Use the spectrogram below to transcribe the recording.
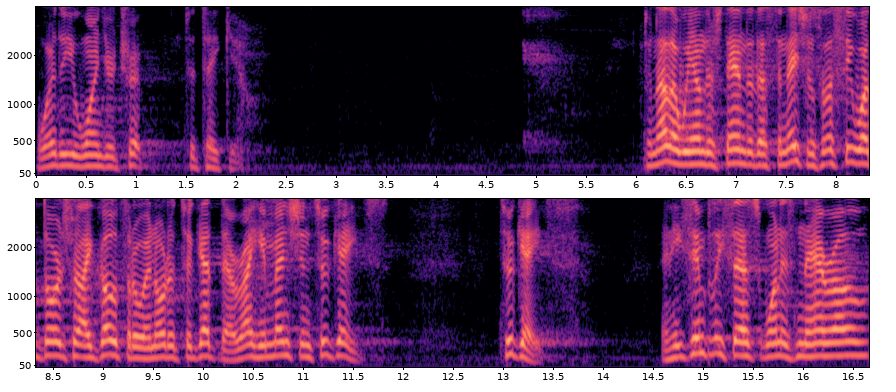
Where do you want your trip to take you? So now that we understand the destinations, let's see what door should I go through in order to get there, right? He mentioned two gates. Two gates. And he simply says one is narrow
